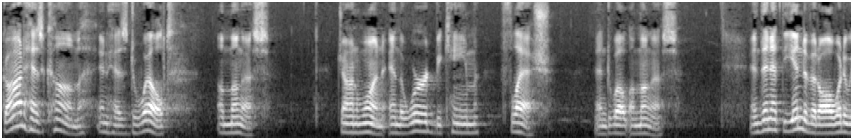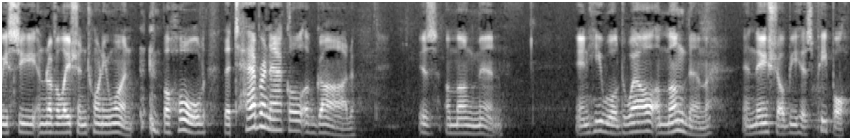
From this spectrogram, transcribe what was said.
God has come and has dwelt among us. John 1 And the Word became flesh and dwelt among us. And then at the end of it all, what do we see in Revelation 21? Behold, the tabernacle of God is among men and he will dwell among them, and they shall be his people,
